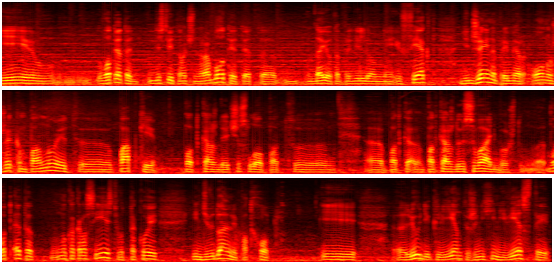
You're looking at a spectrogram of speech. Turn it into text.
И вот это действительно очень работает, это дает определенный эффект. Диджей, например, он уже компонует папки под каждое число, под, под, под каждую свадьбу. Вот это, ну, как раз и есть вот такой индивидуальный подход. И люди, клиенты, женихи, невесты,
